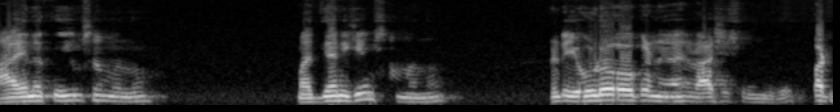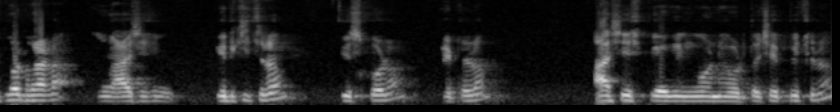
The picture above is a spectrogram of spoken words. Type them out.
ఆయనకు ఏం సంబంధం? మద్యానికి ఏం సంబంధం? అంటే ఎవడో ఒక ఆశీస్ ఉండదు పట్టుకోవడం రావడం ఆశీస్ ఇరికించడం తీసుకోవడం పెట్టడం ఆశీస్ పేరు ఇంకోటి ఎవరితో చెప్పించడం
